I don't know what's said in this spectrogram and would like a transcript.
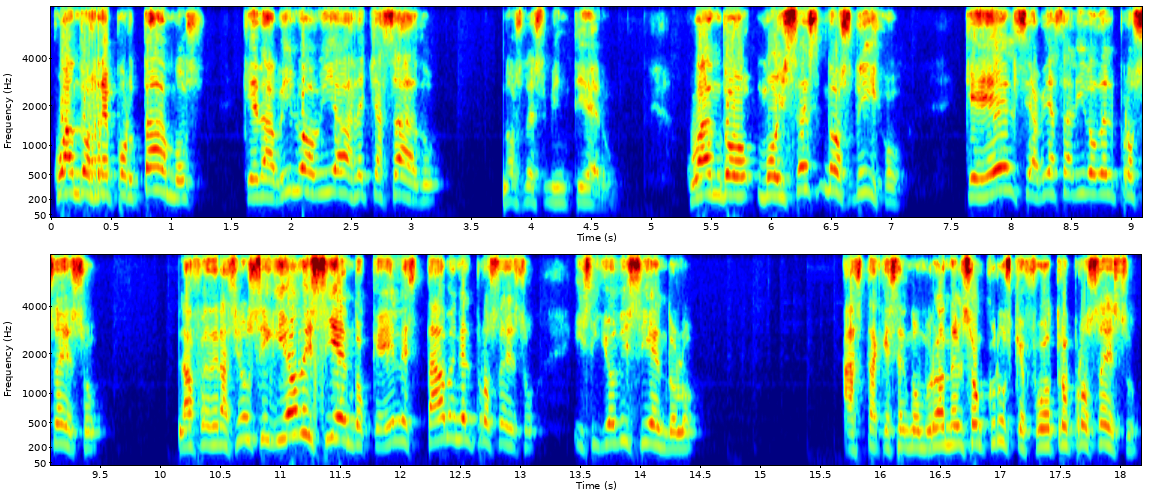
Cuando reportamos que David lo había rechazado, nos desmintieron. Cuando Moisés nos dijo que él se había salido del proceso, la federación siguió diciendo que él estaba en el proceso y siguió diciéndolo hasta que se nombró a Nelson Cruz, que fue otro proceso.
